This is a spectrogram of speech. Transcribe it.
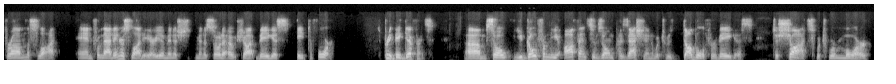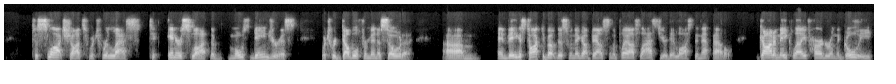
from the slot, and from that inner slot area, Minnesota outshot Vegas eight to four pretty big difference. Um, so you go from the offensive zone possession, which was double for Vegas, to shots, which were more, to slot shots, which were less, to inner slot, the most dangerous, which were double for Minnesota. Um, and Vegas talked about this when they got bounced in the playoffs last year. They lost in that battle. Got to make life harder on the goalie.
